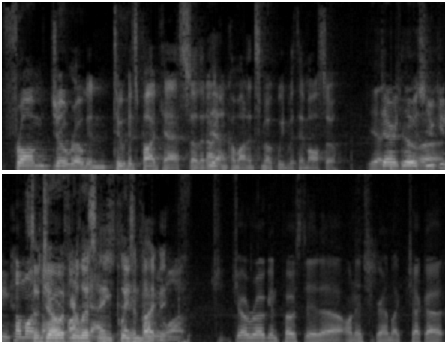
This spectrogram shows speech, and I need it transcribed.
from Joe Rogan to his podcast so that I can come on and smoke weed with him also. Yeah, Derrick Joe, Lewis, you uh, can come on. so to Joe, our if you're listening, please invite me. Joe Rogan posted uh, on Instagram like check out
